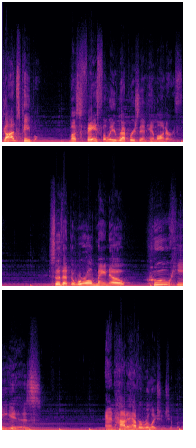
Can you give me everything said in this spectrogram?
God's people must faithfully represent him on earth so that the world may know who he is and how to have a relationship with him.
